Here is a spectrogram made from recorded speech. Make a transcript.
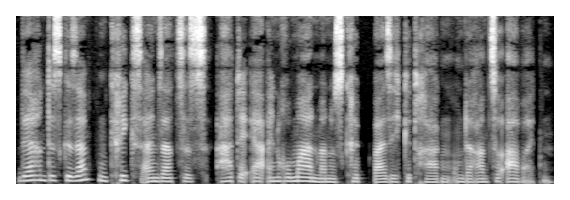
Während des gesamten Kriegseinsatzes hatte er ein Romanmanuskript bei sich getragen, um daran zu arbeiten.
